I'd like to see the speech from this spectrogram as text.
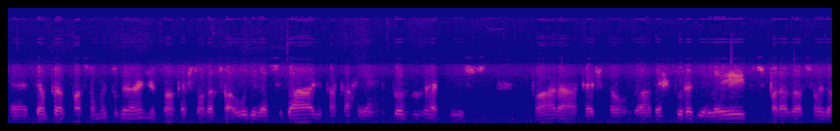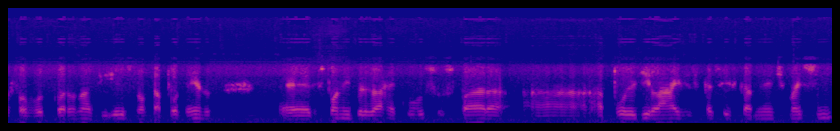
é, tem uma preocupação muito grande com a questão da saúde da cidade, está carregando todos os recursos para a questão da abertura de leitos, para as ações a favor do coronavírus, não está podendo é, disponibilizar recursos para a, apoio de lives especificamente, mas sim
